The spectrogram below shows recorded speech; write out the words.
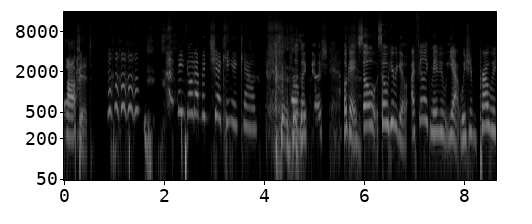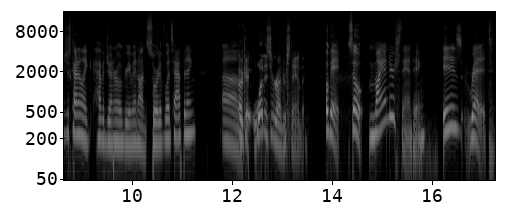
stop it. they don't have a checking account. oh my gosh. Okay, so so here we go. I feel like maybe yeah, we should probably just kind of like have a general agreement on sort of what's happening. Um, Okay, what is your understanding? Okay, so my understanding is Reddit.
